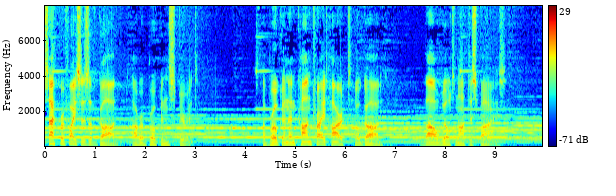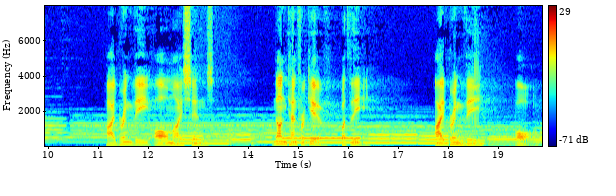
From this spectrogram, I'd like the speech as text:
Sacrifices of God are a broken spirit. A broken and contrite heart, O God, thou wilt not despise. I bring thee all my sins. None can forgive but thee. I bring thee all.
